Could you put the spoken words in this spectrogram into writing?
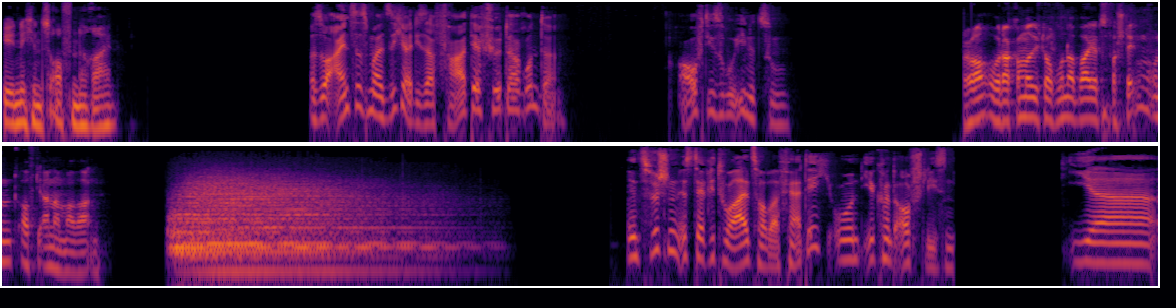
gehen nicht ins Offene rein. Also eins ist mal sicher, dieser Pfad, der führt da runter. Auf diese Ruine zu. Ja, oder kann man sich doch wunderbar jetzt verstecken und auf die anderen mal warten. Inzwischen ist der Ritualzauber fertig und ihr könnt aufschließen. Ihr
